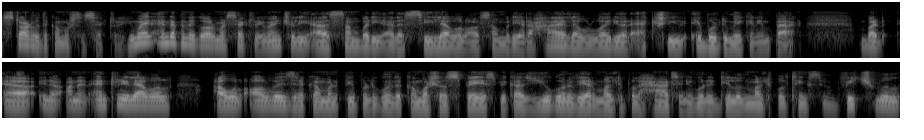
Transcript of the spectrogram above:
start with the commercial sector. You might end up in the government sector eventually as somebody at a C level or somebody at a higher level where you are actually able to make an impact. But uh, you know, on an entry level, I will always recommend people to go in the commercial space because you're going to wear multiple hats and you're going to deal with multiple things, which will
